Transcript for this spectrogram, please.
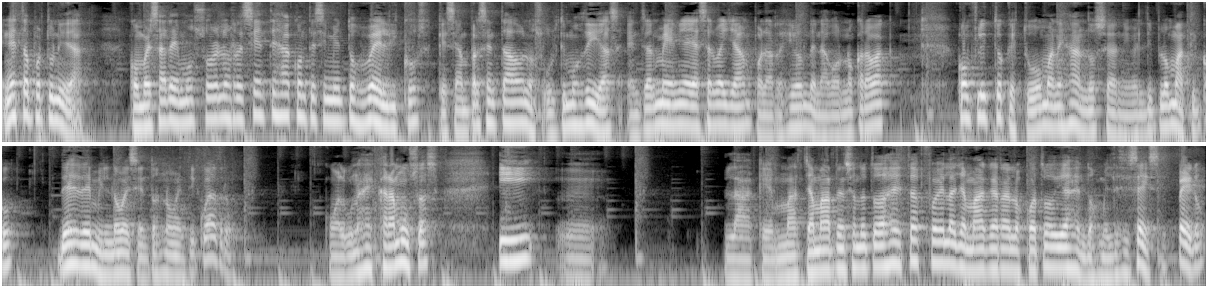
En esta oportunidad conversaremos sobre los recientes acontecimientos bélicos que se han presentado en los últimos días entre Armenia y Azerbaiyán por la región de Nagorno-Karabaj, conflicto que estuvo manejándose a nivel diplomático desde 1994, con algunas escaramuzas y eh, la que más llama la atención de todas estas fue la llamada Guerra de los Cuatro Días en 2016, pero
